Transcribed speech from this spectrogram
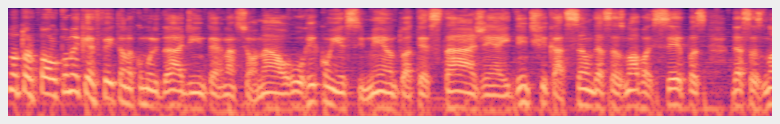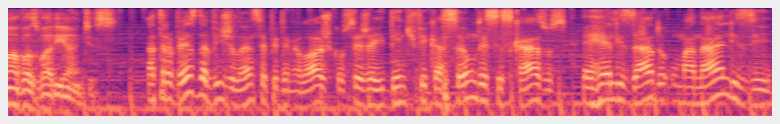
Doutor Paulo, como é que é feita na comunidade internacional o reconhecimento, a testagem, a identificação dessas novas cepas, dessas novas variantes? Através da vigilância epidemiológica, ou seja, a identificação desses casos, é realizado uma análise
